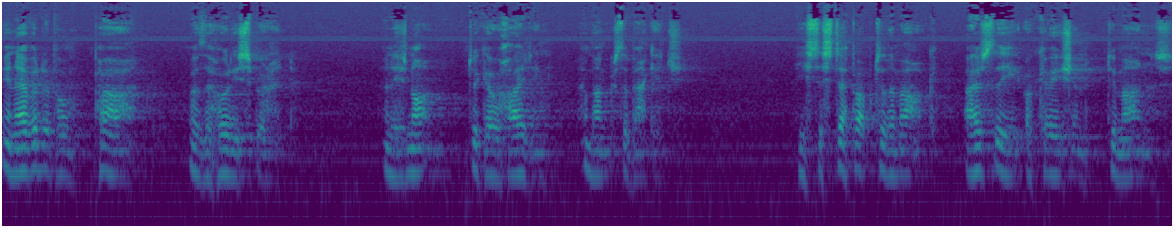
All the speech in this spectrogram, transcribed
inevitable power of the Holy Spirit, and he's not to go hiding amongst the baggage. He's to step up to the mark as the occasion demands.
